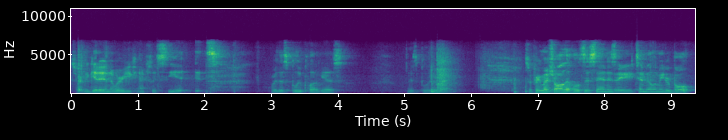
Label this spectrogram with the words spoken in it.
Starting to get into where you can actually see it. It's where this blue plug is. It's blue, right? So pretty much all that holds this in is a 10 millimeter bolt.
